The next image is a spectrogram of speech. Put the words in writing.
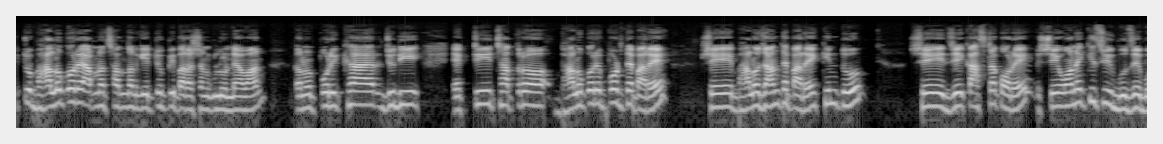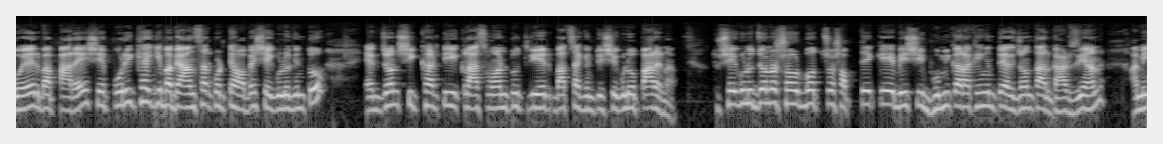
একটু ভালো করে আপনার সন্তানকে একটু প্রিপারেশনগুলো নেওয়ান। কারণ পরীক্ষার যদি একটি ছাত্র ভালো করে পড়তে পারে, সে ভালো জানতে পারে, কিন্তু সে যে কাজটা করে, সে অনেক কিছুই বুঝে, বইয়ের বা পারে, সে পরীক্ষায় কীভাবে আনসার করতে হবে, সেগুলো কিন্তু একজন শিক্ষার্থী ক্লাস ওয়ান টু থ্রি এর বাচ্চা কিন্তু সেগুলো পারে না। তো সেগুলোর জন্য সর্বোচ্চ সব থেকে বেশি ভূমিকা রাখে কিন্তু একজন তার গার্জিয়ান আমি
